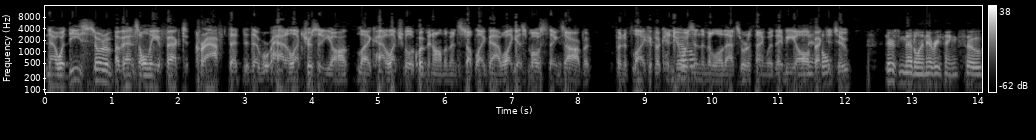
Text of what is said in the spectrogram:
Now, would these sort of events only affect craft that that were, had electricity on, like had electrical equipment on them and stuff like that? Well, I guess most things are, but but if like if a canoe was in the middle of that sort of thing, would they be all Metal. affected too? There's metal in everything. So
